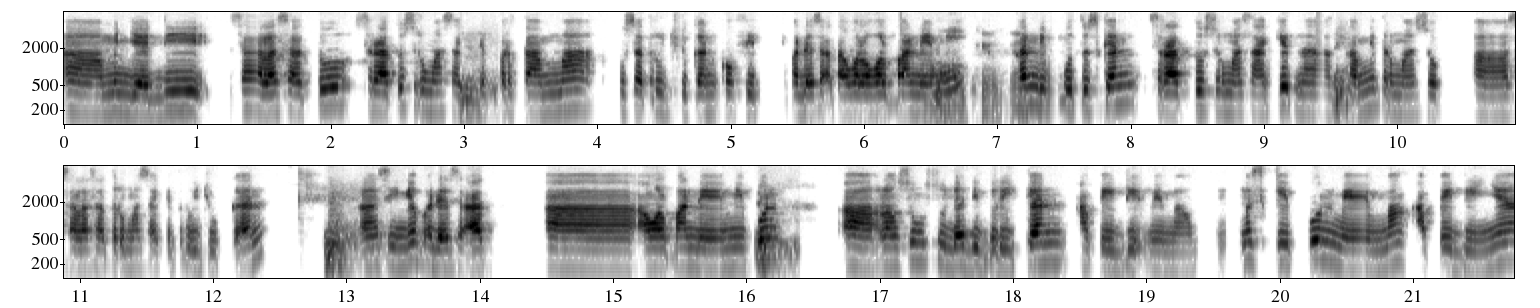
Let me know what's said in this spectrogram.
uh, menjadi salah satu 100 rumah sakit pertama pusat rujukan COVID pada saat awal-awal pandemi. Oh, okay, okay. Kan diputuskan 100 rumah sakit, nah kami termasuk uh, salah satu rumah sakit rujukan, uh, sehingga pada saat uh, awal pandemi pun uh, langsung sudah diberikan APD memang. Meskipun memang APD-nya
